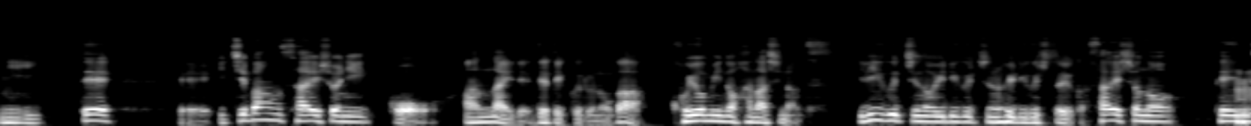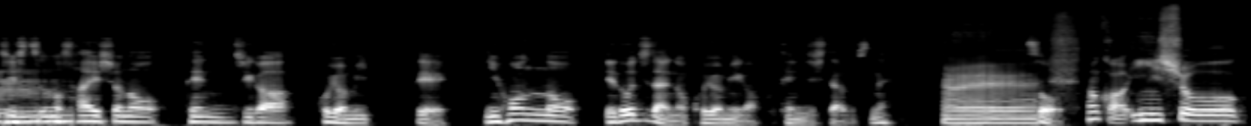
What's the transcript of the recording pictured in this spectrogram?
に行って、えー一番最初に、こう、案内で出てくるのが、暦の話なんです。入り口の入り口の入り口というか、最初の展示室の最初の展示が暦って、日本の江戸時代の暦が展示してあるんですね。へえ。そう。なんか印象、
